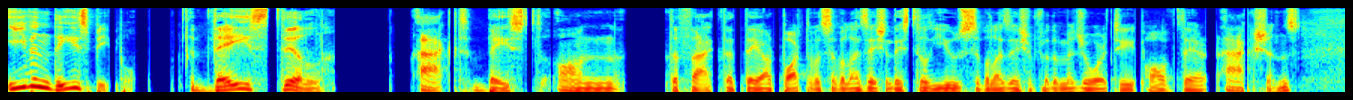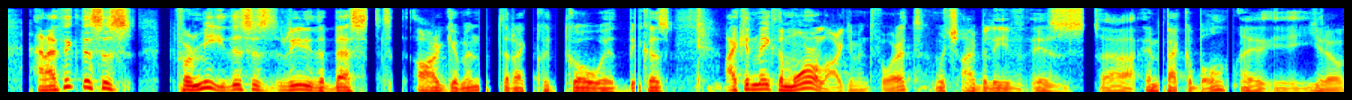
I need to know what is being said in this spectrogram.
Even these people, they still act based on the fact that they are part of a civilization. They still use civilization for the majority of their actions. And I think this is, for me, this is really the best argument that I could go with because I can make the moral argument for it, which I believe is uh, impeccable. Uh, you know,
